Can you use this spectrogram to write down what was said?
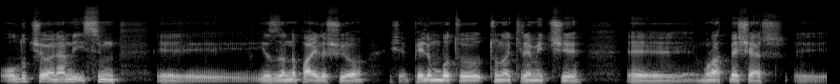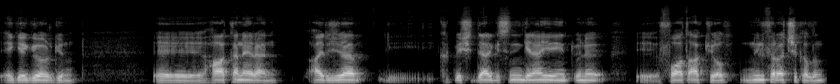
oldukça önemli isim e, yazılarını paylaşıyor. İşte Pelin Batu, Tuna Kiremitçi, e, Murat Beşer, e, Ege Görgün, Hakan Eren, ayrıca 45'lik dergisinin genel yayın yönetmeni Fuat Akyol, Nilüfer Açıkalın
